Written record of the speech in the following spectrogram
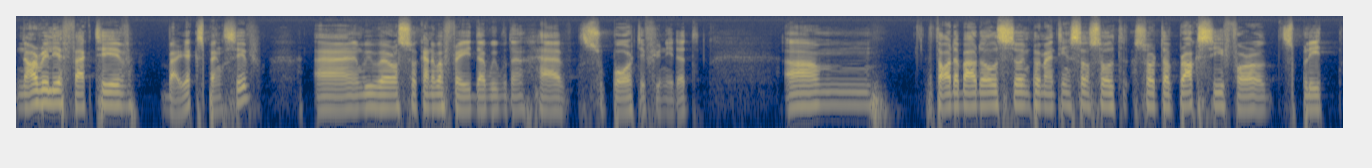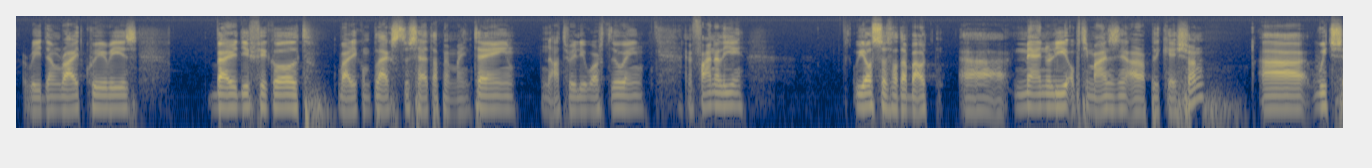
not really effective, very expensive, and we were also kind of afraid that we wouldn't have support if you needed. Um, thought about also implementing some sort, sort of proxy for split read and write queries. Very difficult, very complex to set up and maintain, not really worth doing. And finally, we also thought about uh, manually optimizing our application, uh, which,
